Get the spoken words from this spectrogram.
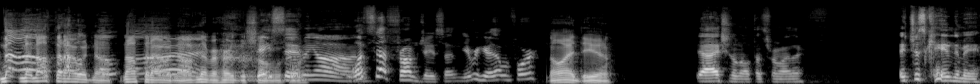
No, no, Oh, not that I would know. oh, Not that I would know. I've never heard the song Jason. before. What's that from, Jason? You ever hear that before? No idea. Yeah, I actually don't know what that's from either. It just came to me.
